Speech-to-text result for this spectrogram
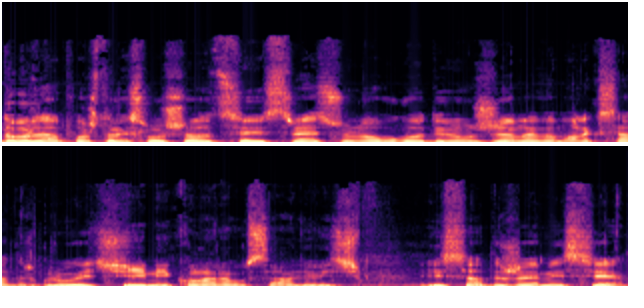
Dobar dan, poštovani slušalci, srećnu novu godinu. Žele vam Aleksandar Grujić i Nikola Rausavljević. I sadrže emisije.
